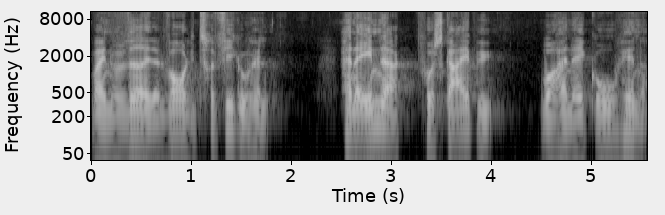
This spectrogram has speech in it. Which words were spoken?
var involveret i et alvorligt trafikuheld. Han er indlagt på Skyby, hvor han er i gode hænder.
